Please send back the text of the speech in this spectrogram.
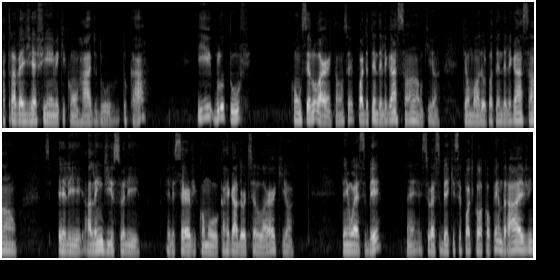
através de FM aqui com o rádio do, do carro e Bluetooth com o celular. Então você pode atender ligação, aqui ó, tem um módulo para atender ligação. Ele, além disso, ele ele serve como carregador de celular aqui, ó. Tem USB, né? Esse USB aqui você pode colocar o pendrive.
